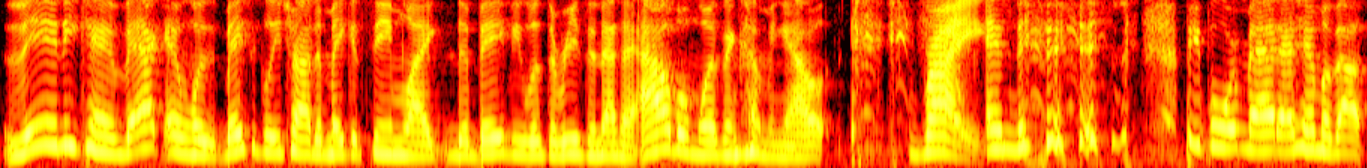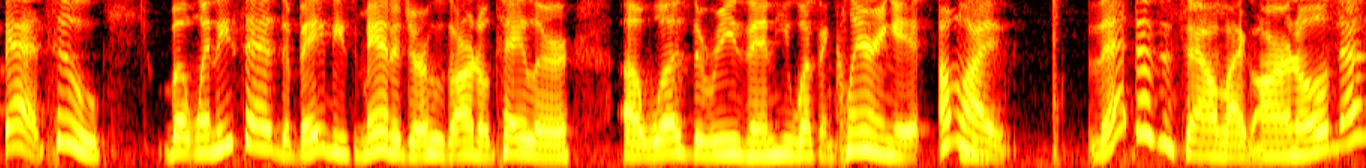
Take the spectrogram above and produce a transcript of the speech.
Then he came back and was basically trying to make it seem like DaBaby was the reason that the album wasn't coming out. Right. and then people were mad at him about that too. But when he said DaBaby's manager, who's Arnold Taylor, uh, was the reason he wasn't clearing it, I'm mm-hmm. like, that doesn't sound like Arnold. That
